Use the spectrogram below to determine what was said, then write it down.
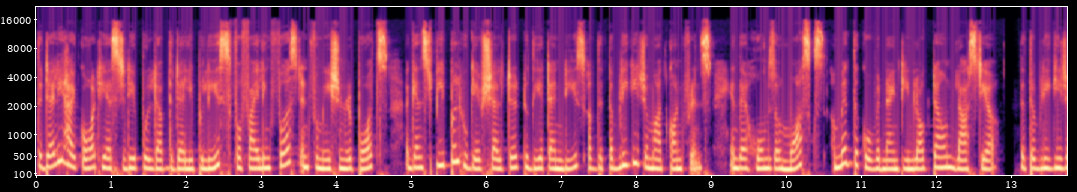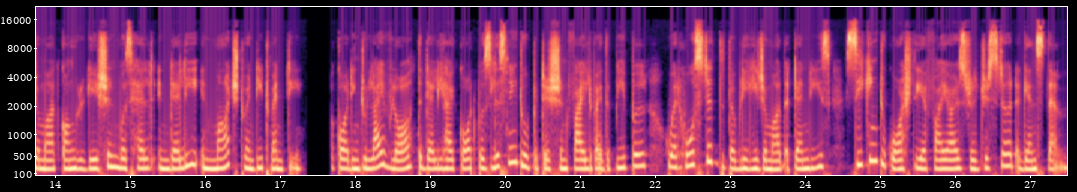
The Delhi High Court yesterday pulled up the Delhi police for filing first information reports against people who gave shelter to the attendees of the Tablighi Jamaat conference in their homes or mosques amid the COVID 19 lockdown last year. The Tablighi Jamaat congregation was held in Delhi in March 2020. According to Live Law, the Delhi High Court was listening to a petition filed by the people who had hosted the Tablighi Jamaat attendees seeking to quash the FIRs registered against them.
